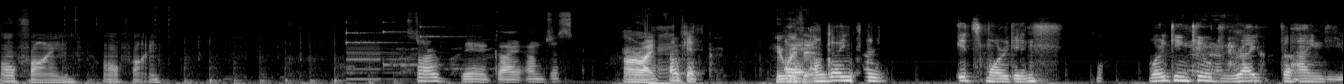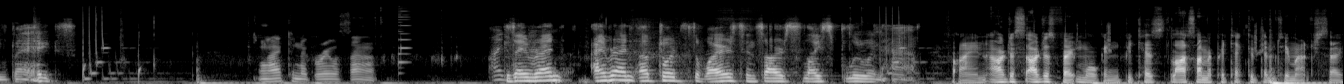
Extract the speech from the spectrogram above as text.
All fine. All fine. So big. I, I'm just. All right. Okay. Who was Alright, it? I'm going for. It's Morgan. Morgan killed right behind you, Max. I can agree with that. Because I didn't. ran, I ran up towards the wires since saw her slice blue in half. Fine. I'll just I'll just vote Morgan because last time I protected them too much. So.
